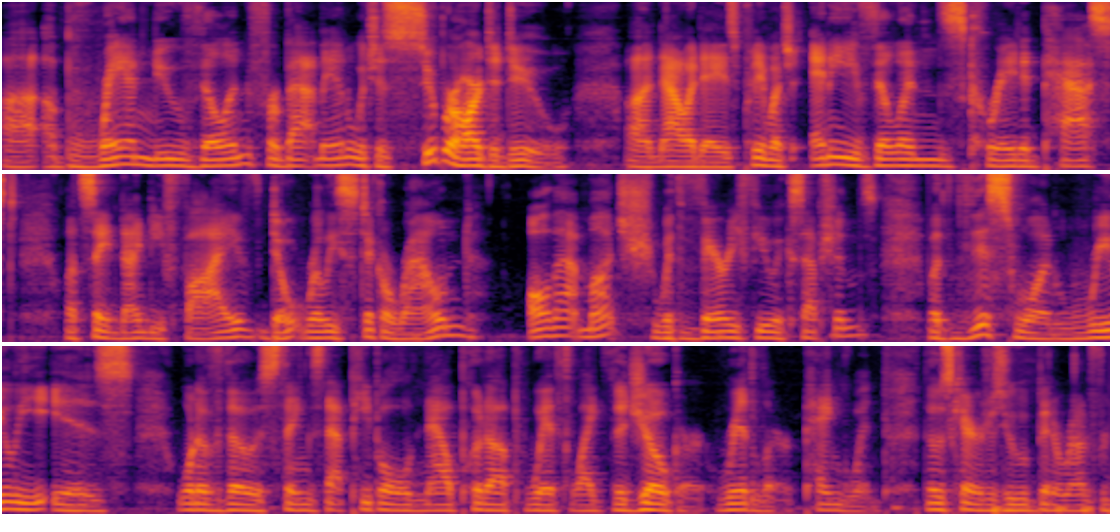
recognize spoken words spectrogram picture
uh, a brand new villain for Batman, which is super hard to do uh, nowadays. Pretty much any villains created past, let's say, 95 don't really stick around all that much, with very few exceptions. But this one really is one of those things that people now put up with, like the Joker, Riddler, Penguin, those characters who have been around for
